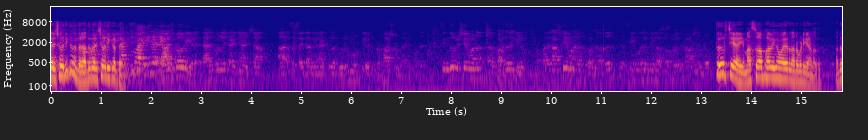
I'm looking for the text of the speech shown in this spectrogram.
പരിശോധിക്കുന്നുണ്ടല്ലോ. അത് പരിശോധിക്കട്ടെ മറ്റു വയലുകളിലേക്ക് രാജ്ഭവനിൽ രാജ്ഭവനിൽ കഴിഞ്ഞ ആഴ്ച ആർ എസ് എസ് സൈദ്ധാന്തികനായിട്ടുള്ള ഗുരുമൂർത്തി ഒരു പ്രഭാഷണം ഉണ്ടായിരുന്നു അത് സിന്ദൂർ വിഷയമാണ് അഹ്, പറഞ്ഞതെങ്കിലും പല രാഷ്ട്രീയമാണ് അതിനകത്ത് പറഞ്ഞത് അത് സി മുതൽ സിയിൽ അസ്വാഭാവികത കാണുന്നുണ്ടോ തീർച്ചയായും അസ്വാഭാവികമായ ഒരു നടപടിയാണത് അത്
